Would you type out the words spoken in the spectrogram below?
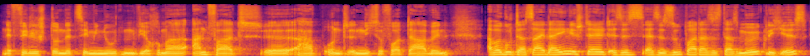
eine Viertelstunde, zehn Minuten, wie auch immer, Anfahrt äh, habe und nicht sofort da bin. Aber gut, das sei dahingestellt. Es ist, es ist super, dass es das möglich ist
